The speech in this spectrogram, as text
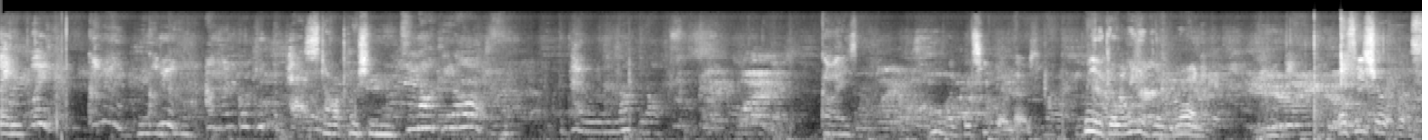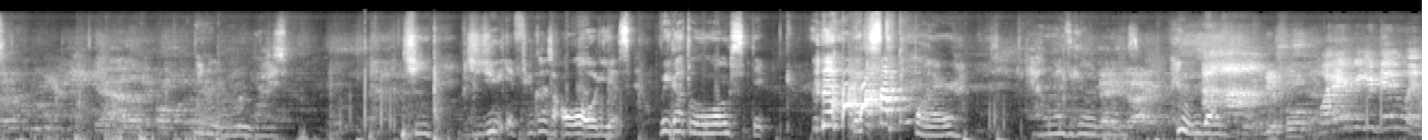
Wait, wait, come here, come here. I'm gonna go get the. Stop pushing me. Knock it off. Guys, oh my god, she ran those. We need to go, we need to go run. Let's see shirtless. We need to run, guys. She, did you, if you guys, oh yes, we got the long stick. That's stick fire. Yeah, let's go, guys. we got You fool. Whatever you're doing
